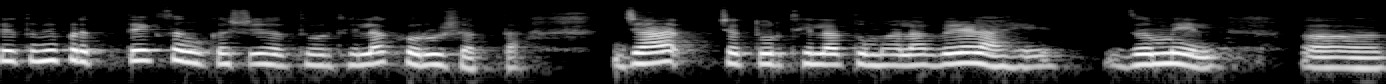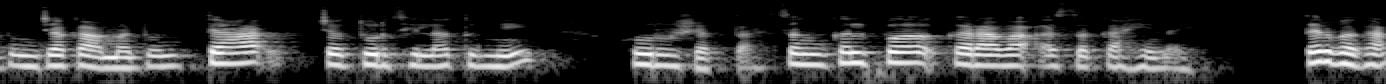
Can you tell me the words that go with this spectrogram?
ते तुम्ही प्रत्येक संकष्टी चतुर्थीला करू शकता. ज्या चतुर्थीला तुम्हाला वेळ आहे जमेल तुमच्या कामातून त्या चतुर्थीला तुम्ही करू शकता. संकल्प करावा असं काही नाही. तर बघा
